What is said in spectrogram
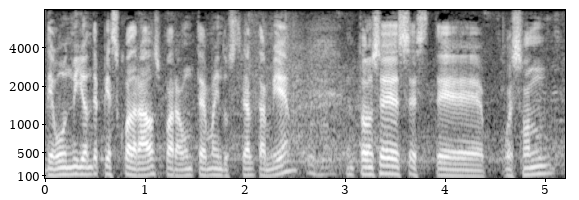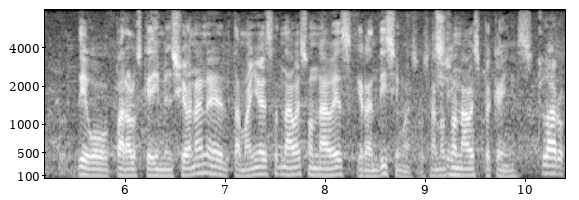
de un millón de pies cuadrados para un tema industrial también. Entonces, este, pues son digo, para los que dimensionan el tamaño de esas naves, son naves grandísimas, o sea, no son naves pequeñas. Claro.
